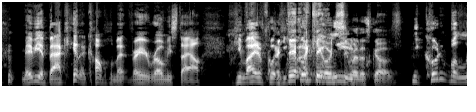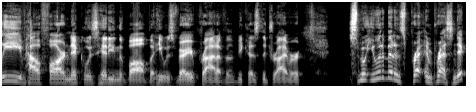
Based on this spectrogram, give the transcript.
maybe a backhand a compliment, very Romy style. He might have put. I can't. I can't wait to see where this goes. he couldn't believe how far Nick was hitting the ball, but he was very proud of him because the driver. Smoot, you would have been impre- impressed. Nick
